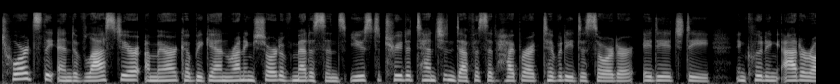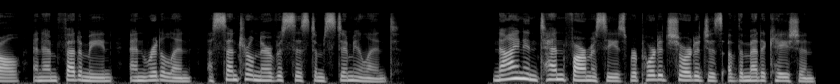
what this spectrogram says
Towards the end of last year, America began running short of medicines used to treat attention deficit hyperactivity disorder, ADHD, including Adderall, and amphetamine, and Ritalin, a central nervous system stimulant. 9 in 10 pharmacies reported shortages of the medication,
